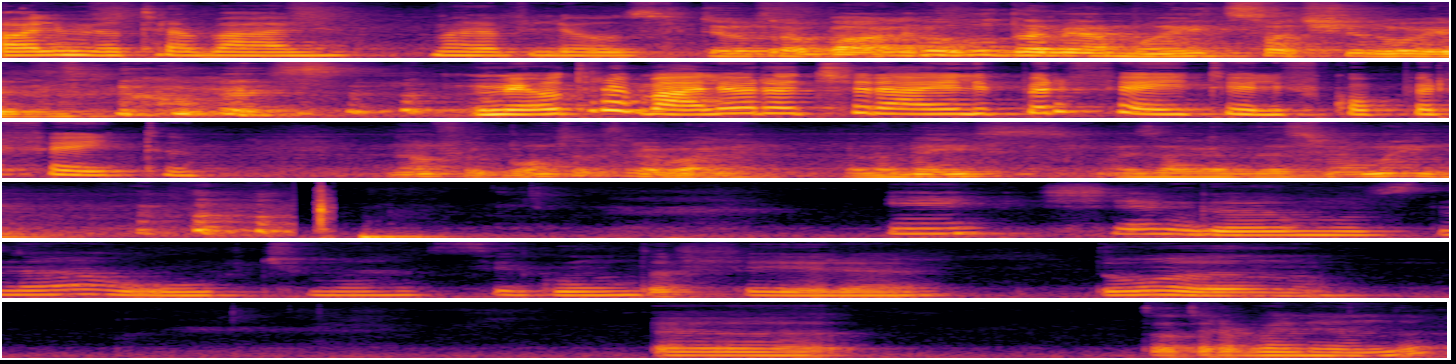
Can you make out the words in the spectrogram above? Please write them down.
Olha o meu trabalho, maravilhoso. Teu trabalho ou da minha mãe que só tirou ele da coisa? Meu trabalho era tirar ele perfeito, ele ficou perfeito. Não, foi bom teu trabalho. Parabéns. Mas agradece minha mãe. E chegamos na última segunda-feira do ano. Uh, tô trabalhando.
